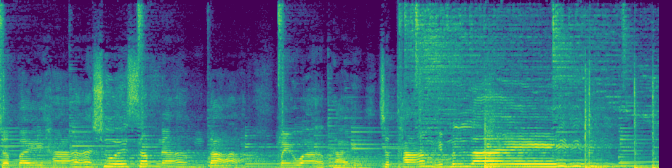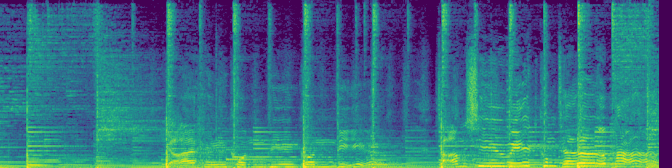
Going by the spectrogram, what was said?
จะไปหาช่วยซับน้ำตา ไม่ว่าใครจะถามให้มันไหลอย่าให้คนเพียงคนเดียวทำชีวิตของเธอผ่าน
